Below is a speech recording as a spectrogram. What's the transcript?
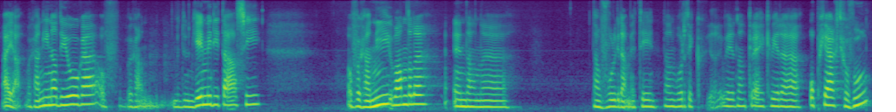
ah ja, we gaan niet naar de yoga of we, gaan, we doen geen meditatie of we gaan niet wandelen. En dan, eh, dan voel ik dat meteen. Dan, word ik, weer, dan krijg ik weer dat opgejaagd gevoel.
